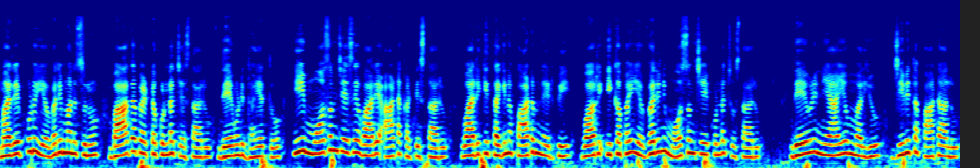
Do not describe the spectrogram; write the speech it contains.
మరెప్పుడు ఎవరి మనసును బాధ పెట్టకుండా చేస్తారు. దేవుడి దయతో ఈ మోసం చేసే వారి ఆట కట్టిస్తారు. వారికి తగిన పాఠం నేర్పి వారు ఇకపై ఎవరిని మోసం చేయకుండా చూస్తారు. దేవుడి న్యాయం మరియు జీవిత పాఠాలు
